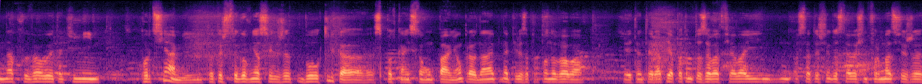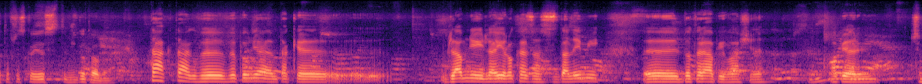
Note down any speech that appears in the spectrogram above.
napływały takimi porcjami. To też z tego wniosek, że było kilka spotkań z tą panią, prawda? Najpierw zaproponowała e, tę terapię, a potem to załatwiała i ostatecznie dostałeś informację, że to wszystko jest już gotowe. tak, tak, wy, wypełniałem takie y, dla mnie i dla Irokeza z danymi y, do terapii właśnie. papiery. Czy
